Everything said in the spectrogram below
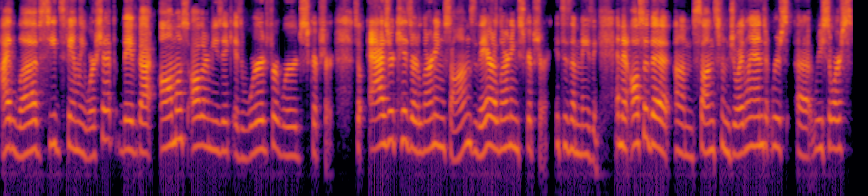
I love Seeds Family Worship. They've got almost all their music is word for word scripture. So as your kids are learning songs, they are learning scripture. It is amazing. And then also the um, songs from Joyland res- uh, resource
